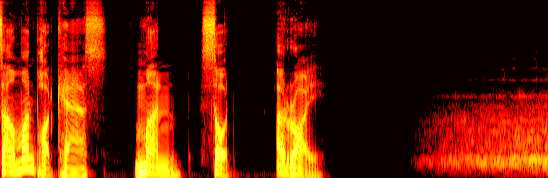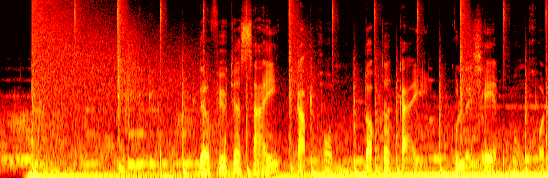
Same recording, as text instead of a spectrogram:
s a l ม o n PODCAST มัน สด อร่อย The Future Sight กับผม ดรไก่ กุลเชษมงคล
